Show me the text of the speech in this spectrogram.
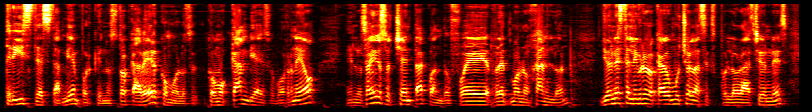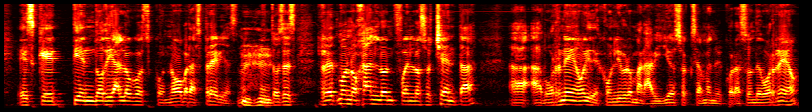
tristes también, porque nos toca ver cómo, los, cómo cambia eso. Borneo, en los años 80, cuando fue Redmond O'Hanlon, yo en este libro lo que hago mucho en las exploraciones es que tiendo diálogos con obras previas. Entonces, Redmond O'Hanlon fue en los 80 a, Borneo y dejó un libro maravilloso que se llama En el corazón de Borneo.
